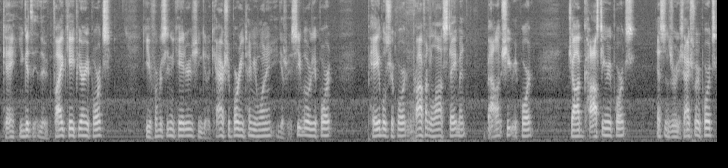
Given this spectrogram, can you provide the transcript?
Okay, you can get the, the five KPI reports Key performance indicators. You can get a cash report anytime you want it. You get a receivable report, payables report, profit and loss statement, balance sheet report, job costing reports, essence tax reports.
